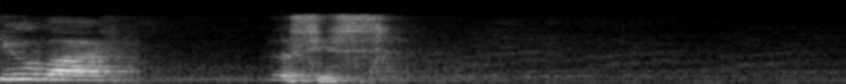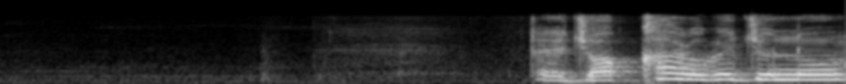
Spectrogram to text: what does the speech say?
Tuberculosis তাহলে যক্ষা রোগের জন্য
